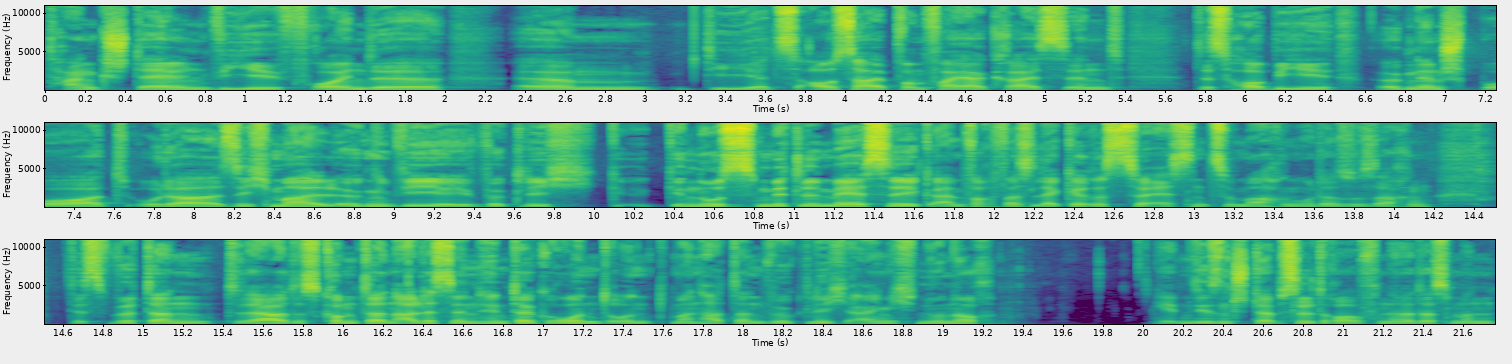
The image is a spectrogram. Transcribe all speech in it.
Tankstellen wie Freunde, ähm, die jetzt außerhalb vom Feierkreis sind, das Hobby, irgendeinen Sport oder sich mal irgendwie wirklich genussmittelmäßig einfach was Leckeres zu essen zu machen oder so Sachen. Das wird dann, ja, das kommt dann alles in den Hintergrund und man hat dann wirklich eigentlich nur noch eben diesen Stöpsel drauf, ne, dass man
